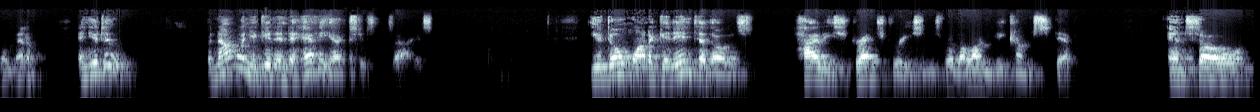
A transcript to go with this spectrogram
to a minimum. And you do. But not when you get into heavy exercise. You don't want to get into those highly stretched regions where the lung becomes stiff. And so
